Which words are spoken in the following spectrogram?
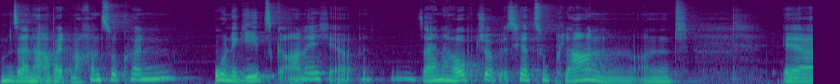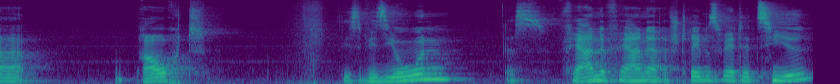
um seine Arbeit machen zu können. Ohne geht es gar nicht. Er, sein Hauptjob ist ja zu planen und er braucht diese Vision, das ferne, ferne, erstrebenswerte Ziel,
